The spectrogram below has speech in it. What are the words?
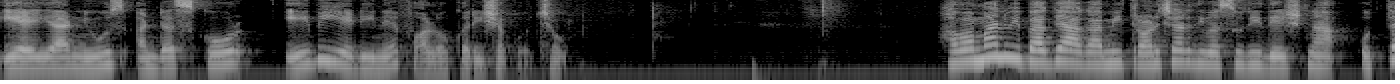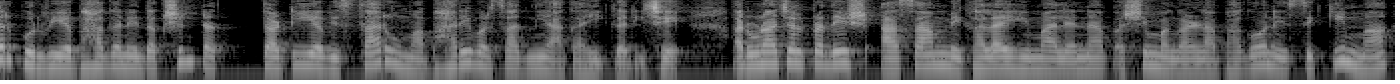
AIR news underscore એબીએડીને ફોલો કરી શકો છો. હવામાન વિભાગે આગામી ત્રણ ચાર દિવસ સુધી દેશના ઉત્તર પૂર્વીય ભાગ અને દક્ષિણ તટીય વિસ્તારોમાં ભારે વરસાદની આગાહી કરી છે. અરુણાચલ પ્રદેશ, આસામ, મેઘાલય, હિમાલયના પશ્ચિમ બંગાળના ભાગો અને સિક્કિમમાં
